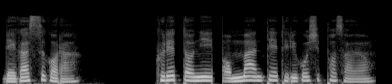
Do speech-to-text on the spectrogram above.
내가 쓰거라. 그랬더니 엄마한테 드리고 싶어서요.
